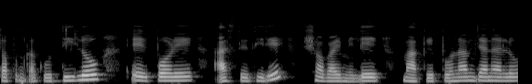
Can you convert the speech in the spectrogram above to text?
তপন কাকু দিল। এরপরে আস্তে ধীরে সবাই মিলে মাকে প্রণাম জানালো।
